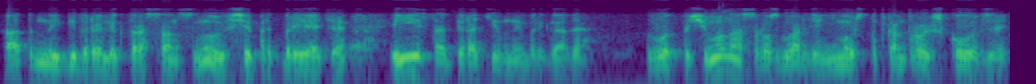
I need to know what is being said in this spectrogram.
атомные гидроэлектростанции, ну и все предприятия. И есть оперативные бригады. Вот почему нас Росгвардия не может под контроль школы взять.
